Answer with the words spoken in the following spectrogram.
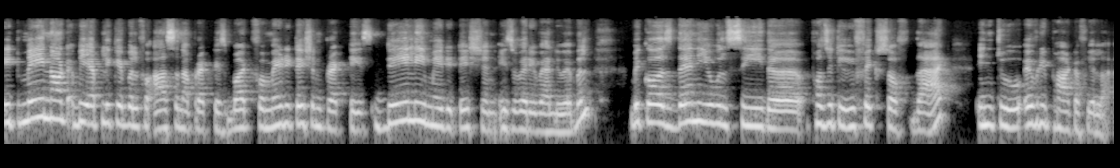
It may not be applicable for asana practice, but for meditation practice, daily meditation is very valuable because then you will see the positive effects of that into every part of your life.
